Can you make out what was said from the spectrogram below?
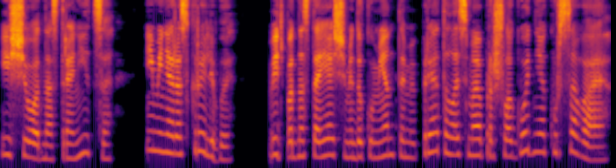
Еще одна страница, и меня раскрыли бы, ведь под настоящими документами пряталась моя прошлогодняя курсовая.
